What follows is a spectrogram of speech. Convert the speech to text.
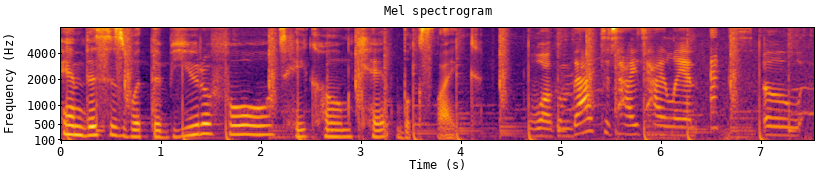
And this is what the beautiful take home kit looks like. Welcome back to Thai Thailand XO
